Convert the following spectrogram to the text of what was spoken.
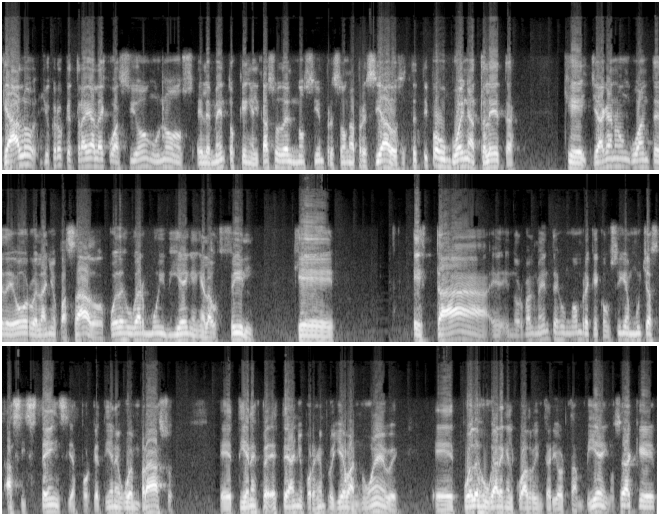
Galo, yo creo que trae a la ecuación unos elementos que en el caso de él no siempre son apreciados. Este tipo es un buen atleta que ya ganó un guante de oro el año pasado, puede jugar muy bien en el outfield, que está, eh, normalmente es un hombre que consigue muchas asistencias porque tiene buen brazo. Eh, tiene este, año, por ejemplo, lleva nueve. Eh, puede jugar en el cuadro interior también. O sea que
